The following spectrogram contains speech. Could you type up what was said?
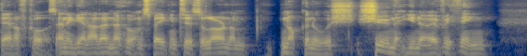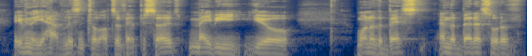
then of course. And again i don't know who i'm speaking to so lauren i'm not going to assume that you know everything even though you have listened to lots of episodes. Maybe you're one of the best and the better sort of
